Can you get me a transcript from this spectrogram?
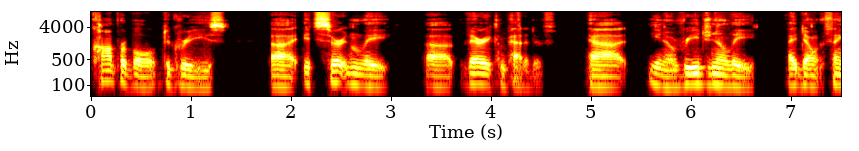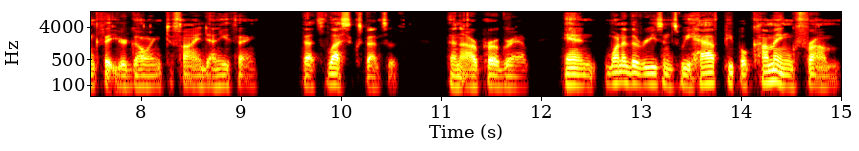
comparable degrees, uh, it's certainly uh, very competitive. Uh, you know, regionally, I don't think that you're going to find anything that's less expensive than our program. And one of the reasons we have people coming from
